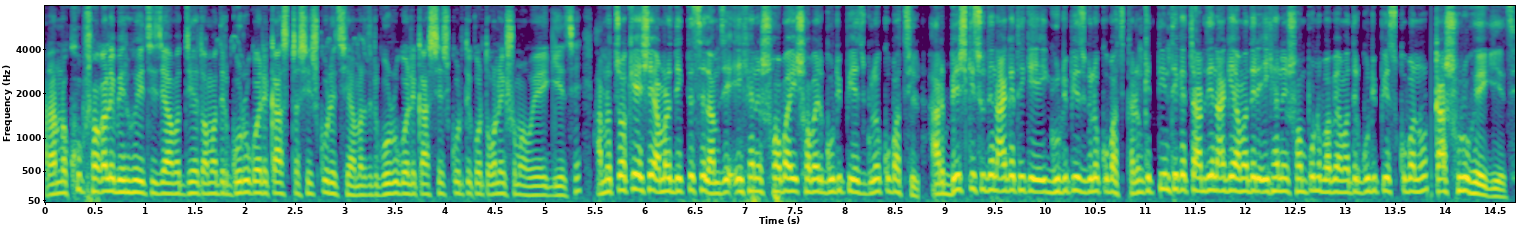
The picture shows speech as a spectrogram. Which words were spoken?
আর আমরা খুব সকালে বের হয়েছি যে আমার যেহেতু আমাদের গরু গয়ের কাজটা শেষ করেছি আমাদের গরু গয়ের কাজ শেষ করতে করতে অনেক সময় হয়ে গিয়েছে। আমরা চকে এসে আমরা দেখতেছিলাম যে এখানে সবাই সবার গুটি পেঁয়াজগুলো কোপাচ্ছিল। আর বেশ কিছুদিন আগে থেকে এই গুটি পেঁয়াজগুলো কোপাচ্ছে কারণ কি তিন থেকে চার দিন আগে আমাদের এখানে সম্পূর্ণভাবে আমাদের গুটি পেঁয়াজ কোপানোর কাজ শুরু হয়ে গিয়েছে।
